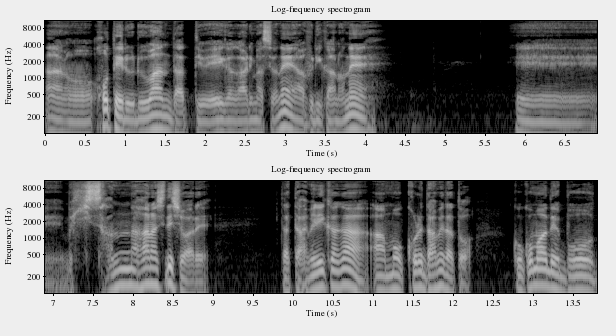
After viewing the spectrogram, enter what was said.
あの、ホテル・ルワンダっていう映画がありますよね、アフリカのね。えー、悲惨な話でしょ、あれ。だってアメリカが、あ、もうこれダメだと。ここまで暴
